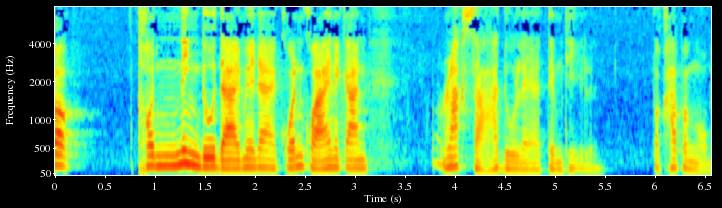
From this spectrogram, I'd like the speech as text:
ก็ ทนนิ่งดูดายไม่ได้ ขวนขวายในการรักษาดูแลเต็มที่เลย ประคับประงม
